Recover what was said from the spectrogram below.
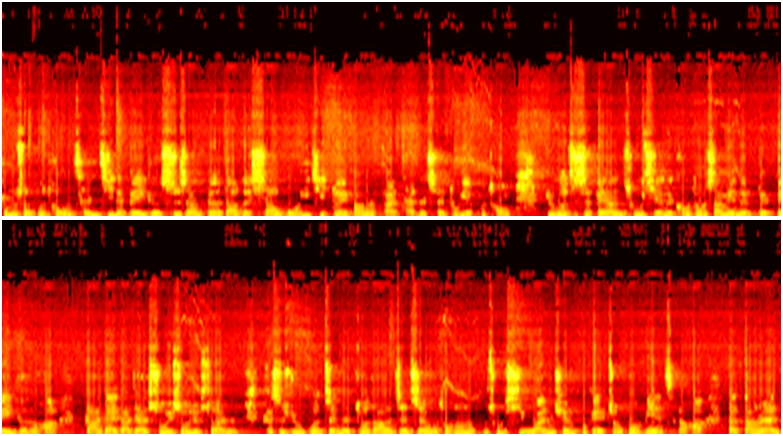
我们说不同层级的杯葛，事实上得到的效果以及对方的反弹的程度也不同。如果只是非常粗浅的口头上面的杯杯葛的话，大概大家说一说就算了。可是如果真的做到了政治人物通通都不出席，完全不给中国面子的话，那当然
